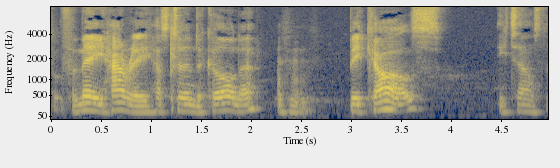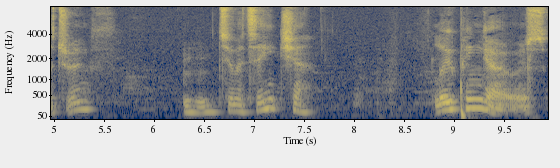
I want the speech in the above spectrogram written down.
but for me, Harry has turned a corner because he tells the truth to a teacher. Lupin goes,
